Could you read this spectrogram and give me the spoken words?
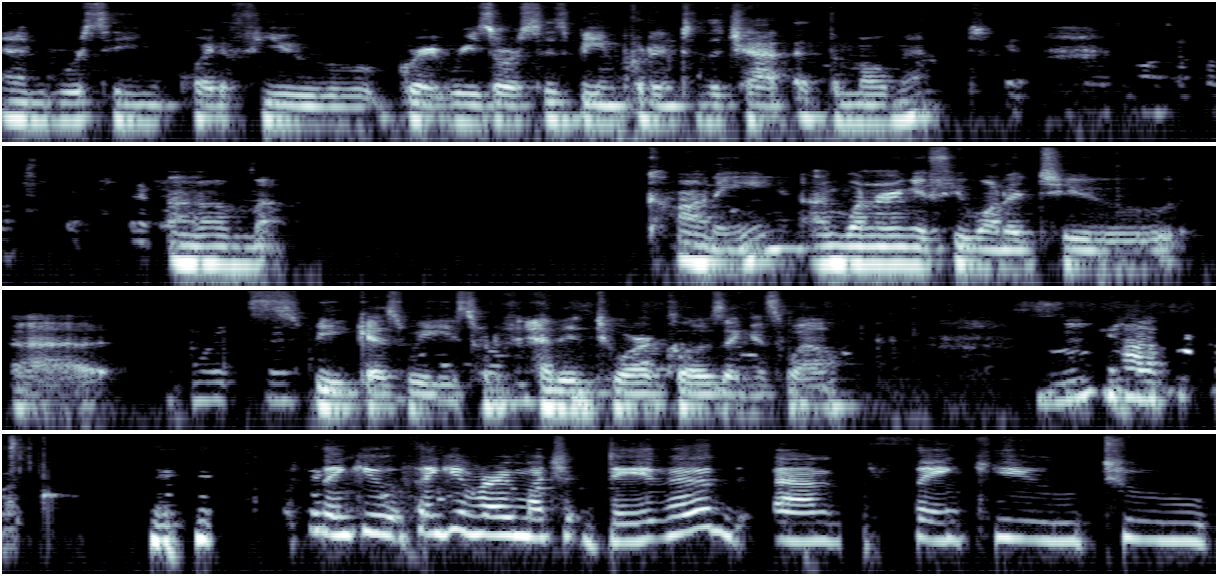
and we're seeing quite a few great resources being put into the chat at the moment. Um, Connie, I'm wondering if you wanted to uh, speak as we sort of head into our closing as well. Um, thank you. Thank you very much, David. And thank you to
